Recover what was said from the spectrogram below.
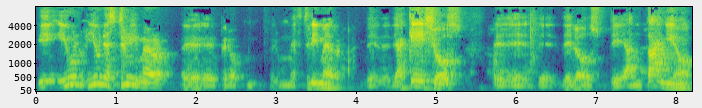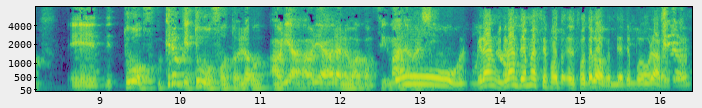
Y, y un, y un streamer, eh, pero, pero un streamer de, de- de aquellos, eh, de, de los de antaño, eh, tuvo, creo que tuvo Fotolog, habría, habría, ahora lo va a confirmar, a ver si. Uh, gran, gran tema ese foto, el fotolog, un día te podemos hablar ¿eh?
